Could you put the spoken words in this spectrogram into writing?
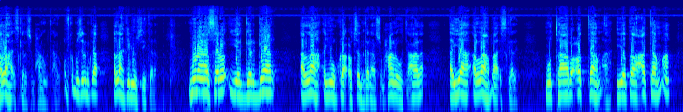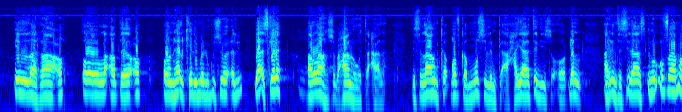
Allaha iskale subxaanahu wa tacala qofka muslimka allah keliyuu sii karaa. Munaasaro iyo gargaar allah ayuu ka codsan karaa subxaanahu wa tacaala. Ayaa allah baa iskale mutaabaco taam ah iyo daaco taam ah in la raaco oo la adeeco oon hal kelima lagu soo celin yaa iskale allah subxaanahu wa tacaala islaamka qofka muslimka ah xayaatadiisa oo dhan arinta sidaas inuu u fahmo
